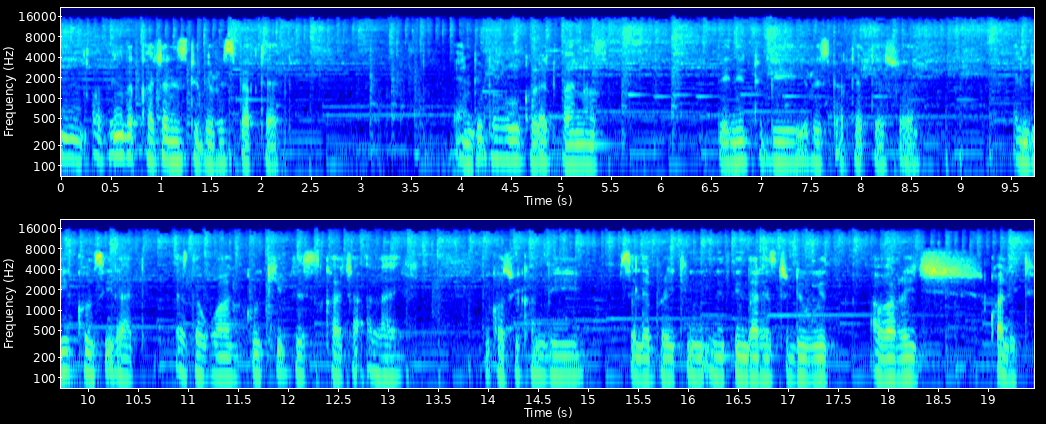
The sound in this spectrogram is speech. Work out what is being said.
Mm, I think that culture needs to be respected. And people who collect banners, they need to be respected as well and be considered as the one who keep this culture alive because we can't be celebrating anything that has to do with average quality.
